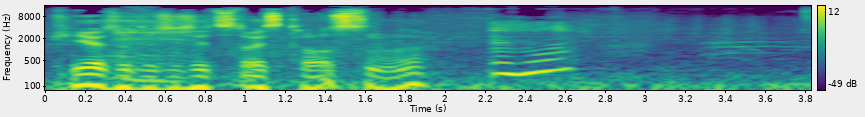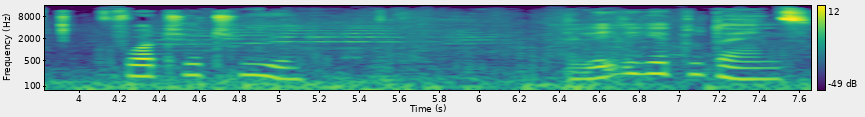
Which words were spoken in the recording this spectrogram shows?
Okay, also das ist jetzt alles draußen, oder? Mhm. Vor Tür, Tür. Erledige du deins.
